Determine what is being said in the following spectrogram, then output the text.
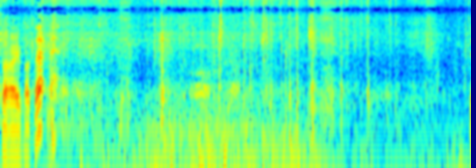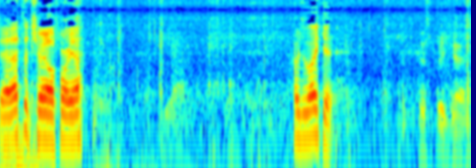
Sorry about that. Oh, yeah. Yeah, that's a trail for you. How'd you like it? It was pretty good.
